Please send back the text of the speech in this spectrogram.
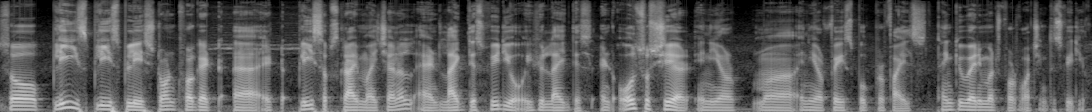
so please please please don't forget uh, it. Please subscribe my channel and like this video if you like this. And also share in your uh, in your facebook profiles. Thank you very much for watching this video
